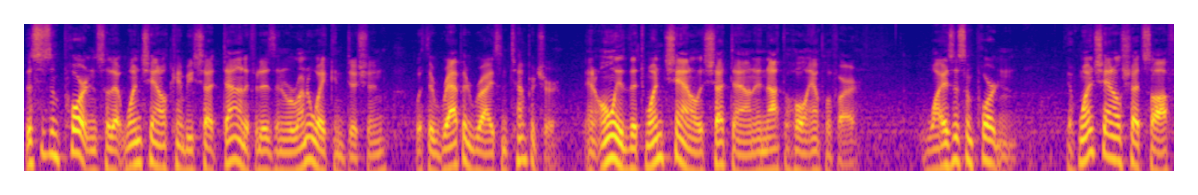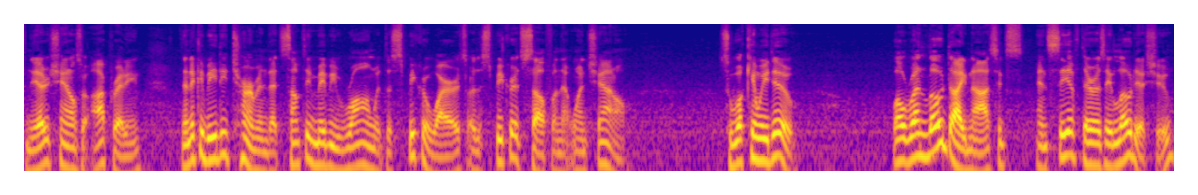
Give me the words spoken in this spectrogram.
This is important so that one channel can be shut down if it is in a runaway condition with a rapid rise in temperature, and only that one channel is shut down and not the whole amplifier. Why is this important? If one channel shuts off and the other channels are operating, then it can be determined that something may be wrong with the speaker wires or the speaker itself on that one channel. So what can we do? Well, run load diagnostics and see if there is a load issue.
